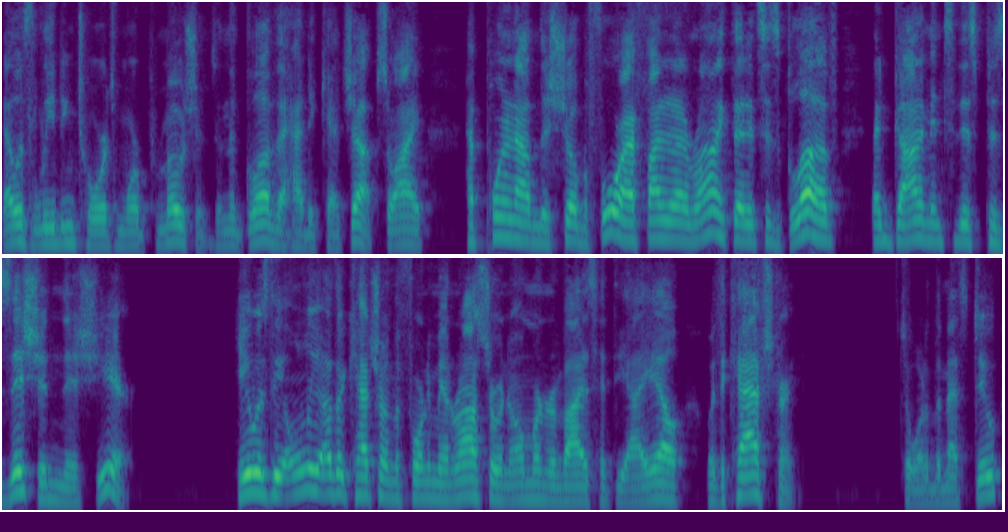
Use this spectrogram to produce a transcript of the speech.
that was leading towards more promotions and the glove that had to catch up. So I have pointed out in this show before, I find it ironic that it's his glove that got him into this position this year. He was the only other catcher on the 40 man roster when Omar Narvaez hit the IL with a calf strain. So what did the Mets do?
